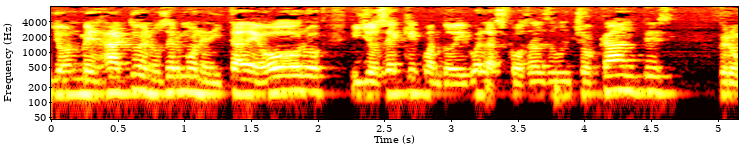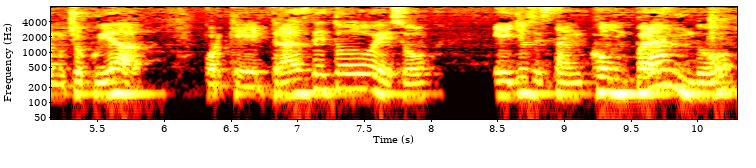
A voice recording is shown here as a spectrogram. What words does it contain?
yo me jacto de no ser monedita de oro y yo sé que cuando digo las cosas son chocantes, pero mucho cuidado, porque detrás de todo eso ellos están comprando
